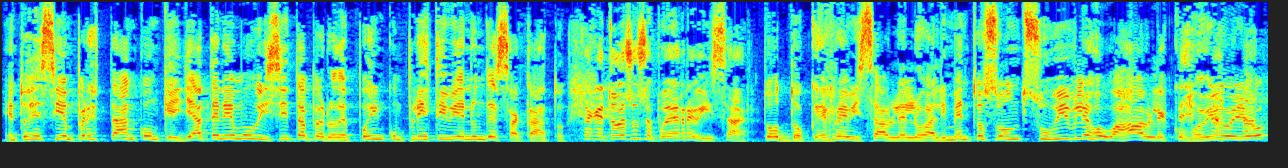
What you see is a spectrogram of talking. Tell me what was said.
Entonces siempre están con que ya tenemos visita, pero después incumpliste y viene un desacato. O sea que todo eso se puede revisar. Todo, que es revisable. Los alimentos son subibles o bajables, como digo yo.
